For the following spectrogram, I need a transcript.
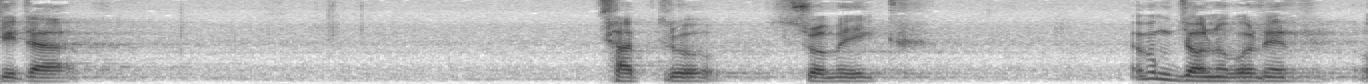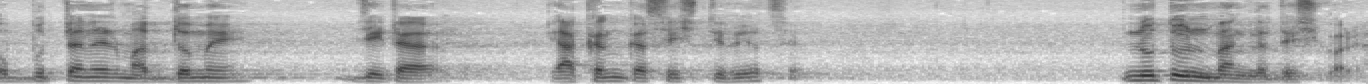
যেটা ছাত্র, শ্রমিক এবং জনগণের অভ্যুত্থানের মাধ্যমে যেটা আকাঙ্ক্ষা সৃষ্টি হয়েছে, নতুন বাংলাদেশ করা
